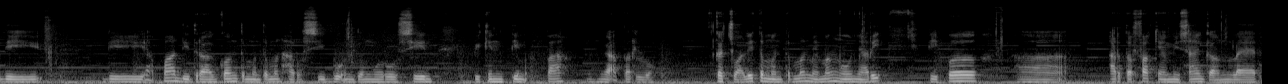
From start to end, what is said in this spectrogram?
di di apa di dragon. Teman-teman harus sibuk untuk ngurusin bikin tim apa nggak perlu. Kecuali teman-teman memang mau nyari tipe uh, artefak yang misalnya gauntlet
